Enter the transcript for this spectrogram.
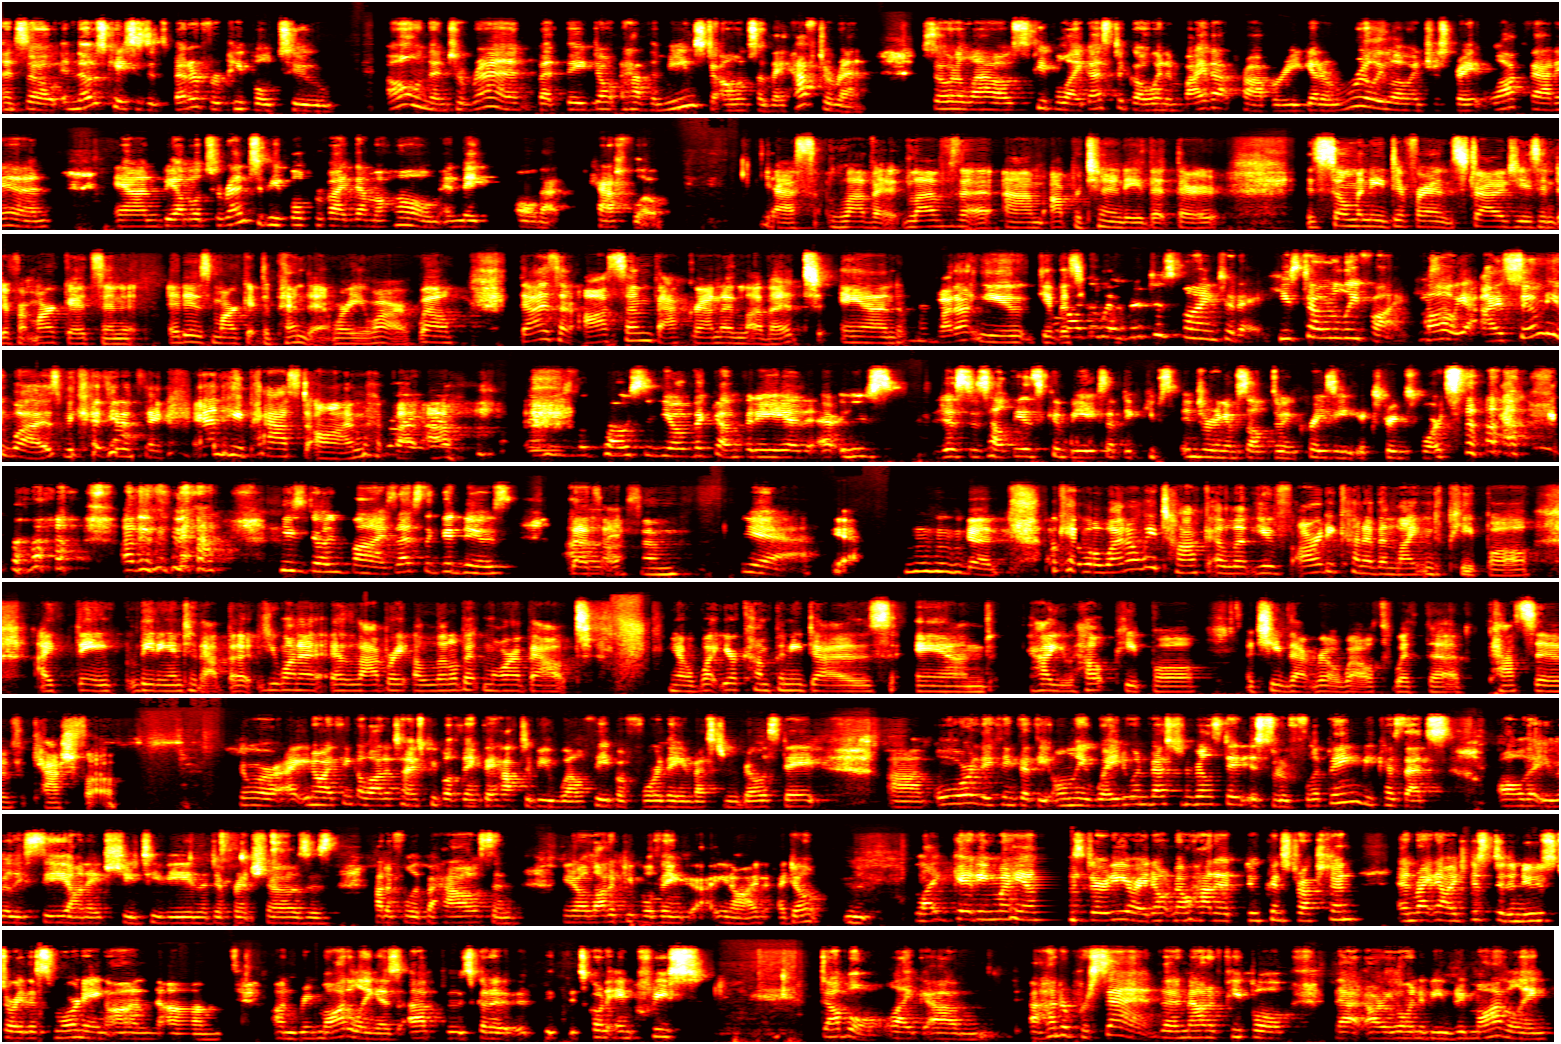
and so in those cases it's better for people to own than to rent, but they don't have the means to own, so they have to rent. So it allows people like us to go in and buy that property, get a really low interest rate, lock that in, and be able to rent to people, provide them a home, and make all that cash flow. Yes, love it. Love the um, opportunity that there is so many different strategies in different markets, and it, it is market dependent where you are. Well, that is an awesome background. I love it. And why don't you give oh, us? By the way, Rich is fine today. He's totally fine. He's oh yeah, I assumed he was because yeah. didn't say, and he passed on. Right. But um... he's the co-CEO of the company, and uh, he's just as healthy as can be, except he keeps injuring himself doing crazy extreme sports. Other than that, he's doing fine. So that's the good news. That's um, awesome. Yeah, yeah. Good. Okay, well, why don't we talk a little? You've already kind of enlightened people, I think, leading into that, but do you want to elaborate a little bit more about, you know, what your company does and how you help people achieve that real wealth with the passive cash flow? Sure. I, you know, I think a lot of times people think they have to be wealthy before they invest in real estate, um, or they think that the only way to invest in real estate is through flipping because that's all that you really see on HGTV and the different shows is how to flip a house. And you know, a lot of people think, you know, I, I don't like getting my hands dirty or I don't know how to do construction. And right now, I just did a news story this morning on um, on remodeling is up. It's going to it's going to increase double, like um, 100% the amount of people that are going to be remodeling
